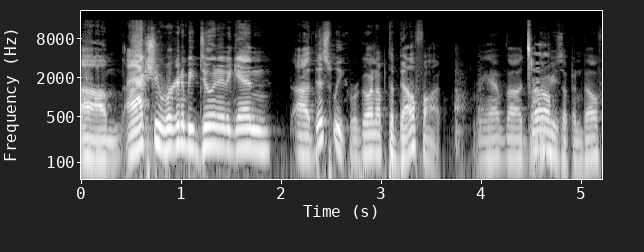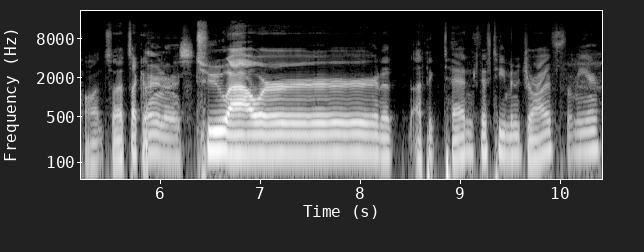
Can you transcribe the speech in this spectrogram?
Um, I actually we're gonna be doing it again uh, this week. We're going up to Bellefonte. We have uh, deliveries up in Bellefonte, so that's like a Very nice. two hour and a, I think 10, 15 minute drive from here.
